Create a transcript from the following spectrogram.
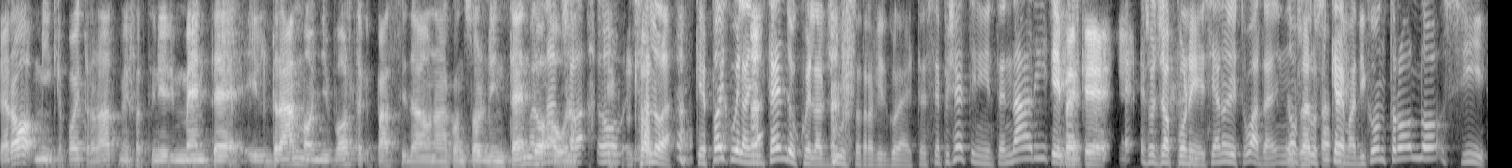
però, minchia, poi tra l'altro mi hai fatto venire in mente il dramma ogni volta che passi da una console Nintendo a una... La... Oh, console... Allora, che poi quella Nintendo è quella giusta, tra virgolette. Semplicemente i Nintendari sì, perché... eh, sono giapponesi. Hanno detto, guarda, il nostro schema di controllo si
